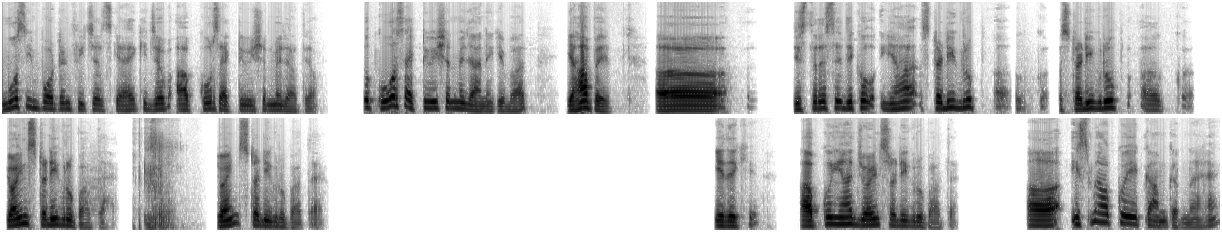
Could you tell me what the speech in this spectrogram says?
मोस्ट इंपॉर्टेंट फीचर्स क्या है कि जब आप कोर्स एक्टिवेशन में जाते हो तो कोर्स एक्टिवेशन में जाने के बाद यहाँ पे आ, जिस तरह से देखो यहाँ study group study group joint study group आता है। ज्वाइंट स्टडी ग्रुप आता है। ये देखिए आपको यहाँ ज्वाइंट स्टडी ग्रुप आता है। आ, इसमें आपको एक काम करना है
